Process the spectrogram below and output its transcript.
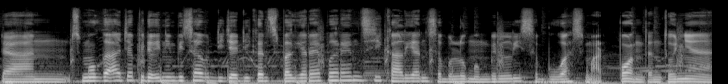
Dan semoga aja video ini bisa dijadikan sebagai referensi kalian sebelum membeli sebuah smartphone tentunya.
